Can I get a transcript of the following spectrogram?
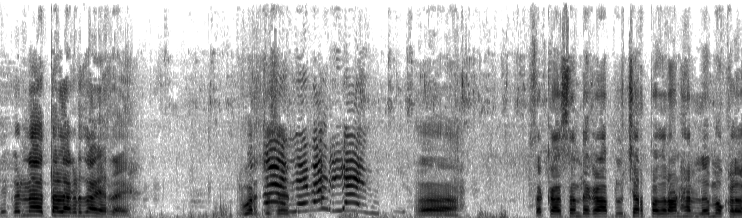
तिकडनं तळाकडे जायचं आहे. वरच्या साईड हा. सकाळ संध्याकाळ आपलं चार पाच राऊंड हाणलं मोकळं.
